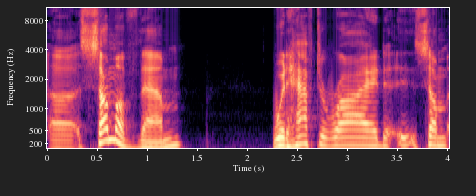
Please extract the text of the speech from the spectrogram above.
uh, some of them would have to ride some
